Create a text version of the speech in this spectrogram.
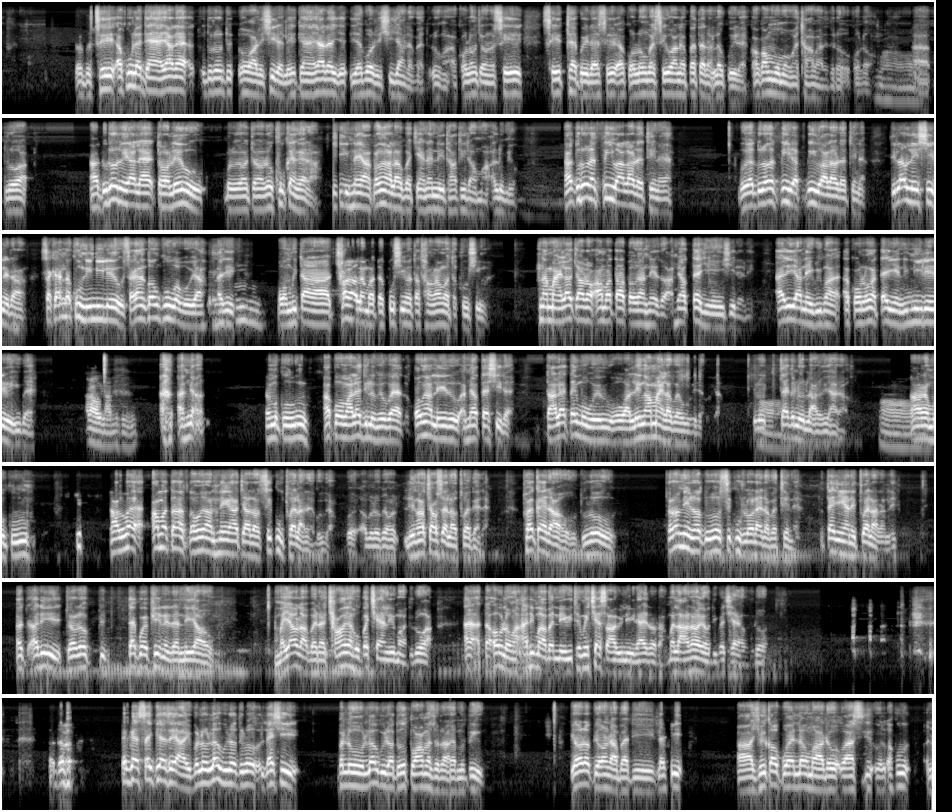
ဆေးအခုလည်းတန်ရရတဲ့သူတို့ဟိုဟာတွေရှိတယ်လေတန်ရရတဲ့ရဲဘော်တွေရှိကြတယ်ပဲသူတို့ကအကုန်လုံးကျွန်တော်ဆေးဆေးထက်ပေးတယ်ဆေးအကုန်လုံးပဲဆေးဝါးနဲ့ပတ်သက်တာလုပ်ပေးတယ်ကောင်းကောင်းမွန်မွန်ပဲထားပါတယ်သူတို့အကုန်လုံးအဲသူတို့ကအဲသူတို့တွေကလည်းတော်တော်လေးကိုဘယ်လိုပြောကျွန်တော်တို့ခုခံခဲ့တာဒီ200 300လောက်ပဲကျန်တဲ့နေသားတိတောင်မှအဲ့လိုမျိုးအဲသူတို့လည်းသိသွားလာတယ်ထင်တယ်ဘယ်သူတို့သိရသိသွားလာတယ်ထင်တယ်ဒီလောက်လေးရှိနေတာ စကန်တစ်ခုနီးနီးလေးကိုစကန်3ခုပေါ့ဗျာအဲ့ဒီဟိုမီတာ600လောက်မှတစ်ခုရှိမှ1000လောက်မှတစ်ခုရှိမှနှစ်မိုင်လောက်ကျတော့အမတာ300နှစ်ဆိုအမြောက်တက်ရင်ရှိတယ်လေအဲ့ဒီကနေပြီးမှအကုန်လုံးကတက်ရင်နီးနီးလေးတွေကြီးပဲအဲ့ဒါကိုလာမသိဘူးအမြောက်မကူအပေါ်မှာလည်းဒီလိုမျိုးပဲ304ဆိုအမြောက်တက်ရှိတယ်ဒါလည်းတိတ်မဝေးဘူးဟိုက5 5မိုင်လောက်ပဲဝေးတယ်ဗျာဒီလိုတိုက်တယ်လို့လာလို့ရတာဩအားရမကူ ဒါပေမဲ့အမတာ300 200ကျတော့စစ်ကူထွက်လာတယ်ကိုဗျာဘယ်လိုပြော5 60လောက်ထွက်ခဲ့တယ်ထွက်ခဲ့တာဟိုသူတို့ကျွန်တော်မြင်တော့သူတို့စစ်ကူလှောလိုက်တာပဲထင်တယ်တိုက်ရင်ကနေထွက်လာတာလေအဲ့အဲ့ဒီကျွန်တော်တို့တိုက်ပွဲဖြစ်နေတဲ့နေရာကိုမရောက်လာပဲနဲ့ချောင်းရဲ့ဟိုဘက်ခြံလေးမှာသူတို့ကအဲ့တအုပ်လုံးကအဲ့ဒီမှာပဲနေပြီးသမင်းချက်စားပြီးနေလိုက်တော့တာမလာတော့ရောဒီဘက်ခြံကိုသူတို့ တော့တကယ်စိတ်ပြက်စရာကြီးဘယ်လိုလုပ်ပြီးတော့သူတို့လက်ရှိဘယ်လိုလုပ်ပြီးတော့သူတို့သွားမှာဆိုတာလည်းမသိဘူးပြောတော့ပြောနေတာပဲဒီလက်ရှိအာရွေးကောက်ပွဲလုံးမှာတော့ဟာအခု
